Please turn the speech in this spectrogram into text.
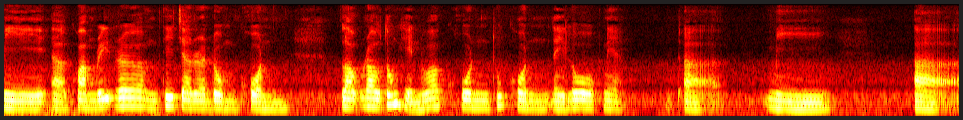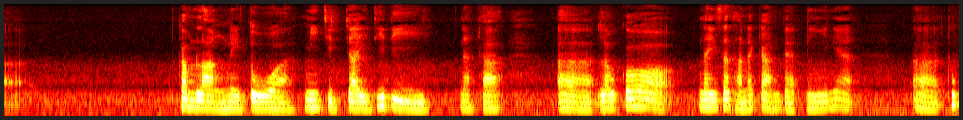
มีมีเอ่อความริเริ่มที่จะระดมคน เราเราต้องเห็นว่าคนทุกคนในโลกเนี่ยเอ่อมีเอ่อ กำลังในตัวมีจิตใจที่ดีนะคะแล้วก็ในสถานการณ์แบบนี้เนี่ยทุก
